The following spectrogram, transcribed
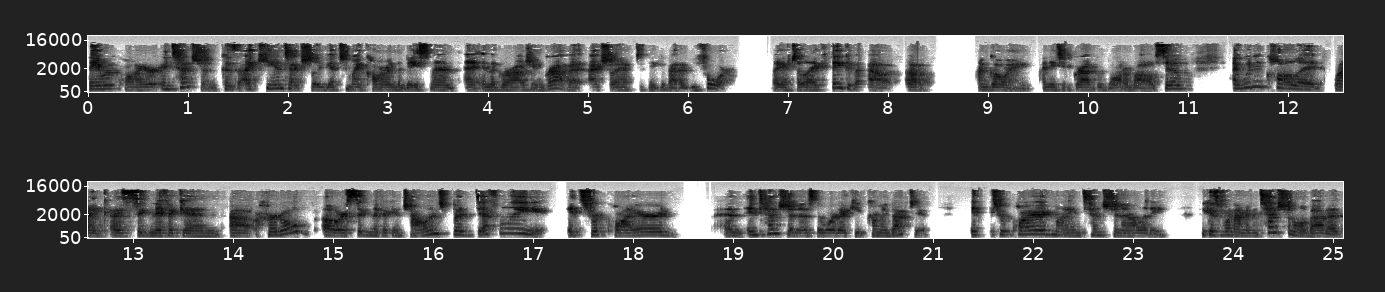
they require intention because I can't actually get to my car in the basement in the garage and grab it. Actually, I have to think about it before. I have to like think about, oh, I'm going. I need to grab the water bottle. So I wouldn't call it like a significant uh, hurdle or significant challenge, but definitely it's required, and intention is the word I keep coming back to. It's required my intentionality because when I'm intentional about it,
